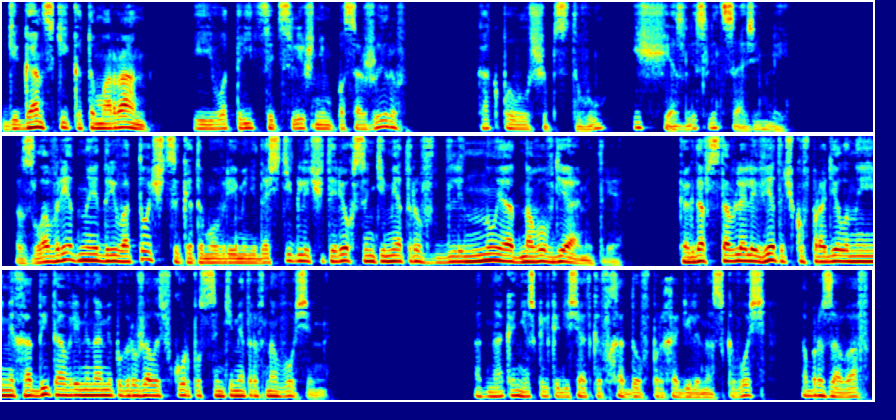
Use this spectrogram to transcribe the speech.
Гигантский катамаран и его тридцать с лишним пассажиров, как по волшебству, исчезли с лица земли. Зловредные древоточцы к этому времени достигли четырех сантиметров в длину и одного в диаметре. Когда вставляли веточку в проделанные ими ходы, там временами погружалась в корпус сантиметров на восемь. Однако несколько десятков ходов проходили насквозь, образовав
